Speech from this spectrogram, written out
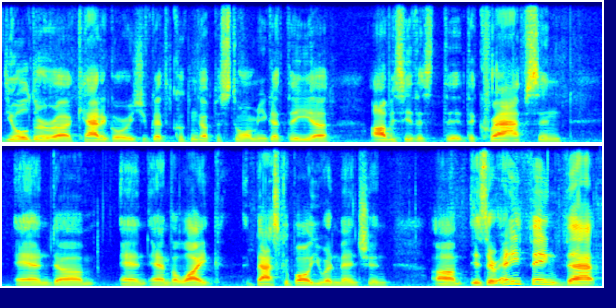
the older uh, categories, you've got the cooking up a storm. You've got the uh, obviously the, the the crafts and and um, and and the like. Basketball you had mentioned. Um, is there anything that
